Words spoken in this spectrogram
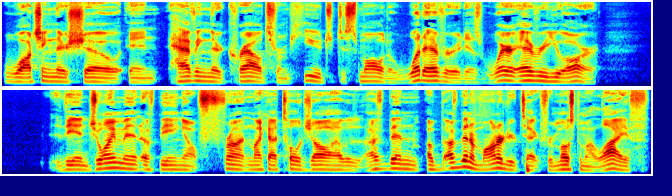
watching their show and having their crowds from huge to small to whatever it is, wherever you are the enjoyment of being out front and like i told y'all i was i've been i've been a monitor tech for most of my life.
